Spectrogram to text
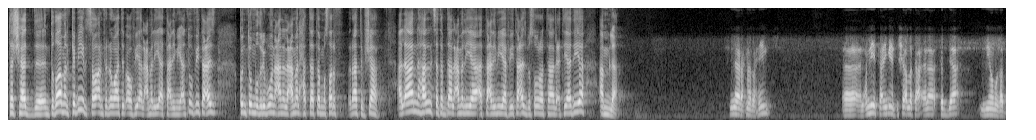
تشهد انتظاما كبير سواء في الرواتب أو في العملية التعليمية. أنتم في تعز كنتم مضربون عن العمل حتى تم صرف راتب شهر. الآن هل ستبدأ العملية التعليمية في تعز بصورتها الاعتيادية أم لا؟ بسم الله الرحمن الرحيم. آه العملية التعليمية إن شاء الله تعالى تبدأ من يوم غد.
